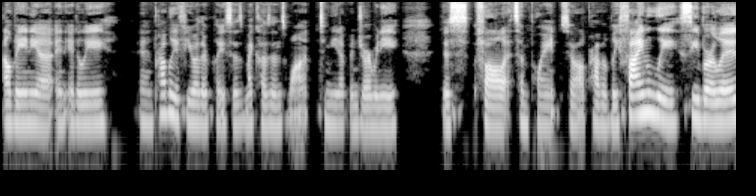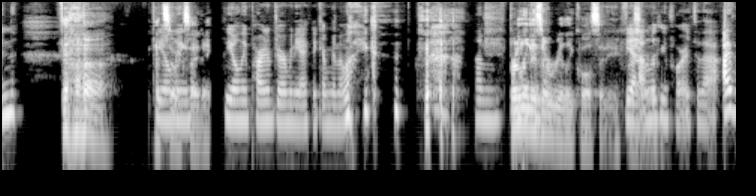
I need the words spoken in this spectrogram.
Albania and Italy and probably a few other places. My cousins want to meet up in Germany this fall at some point. So I'll probably finally see Berlin. That's only, so exciting. The only part of Germany I think I'm going to like. um, Berlin looking, is a really cool city. yeah, sure. I'm looking forward to that. I've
